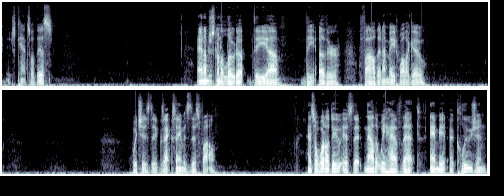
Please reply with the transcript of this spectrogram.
Let me just cancel this. And I'm just going to load up the uh, the other file that I made while ago, which is the exact same as this file. And so what I'll do is that now that we have that ambient occlusion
